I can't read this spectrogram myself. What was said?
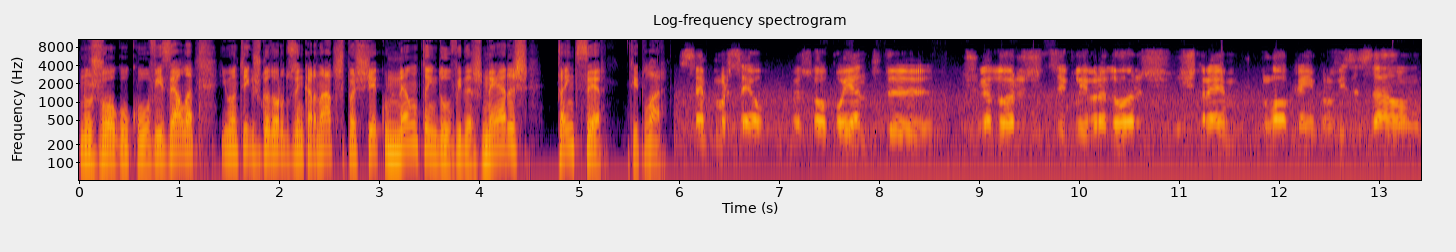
no jogo com o Vizela e o antigo jogador dos encarnados, Pacheco, não tem dúvidas. Neres tem de ser titular. Sempre mereceu. Eu sou apoiante de jogadores desequilibradores, extremos, que colocam improvisação,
